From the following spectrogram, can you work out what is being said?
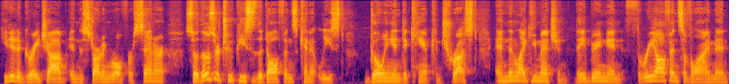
He did a great job in the starting role for center. So those are two pieces the Dolphins can at least going into camp can trust. And then, like you mentioned, they bring in three offensive linemen.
